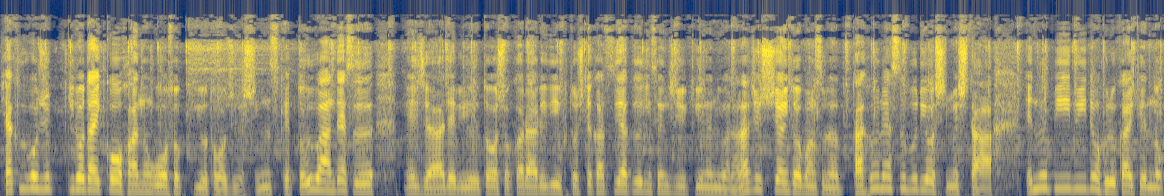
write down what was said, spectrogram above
150キロ台後半の剛速球を投じる新助っ人右腕です。メジャーデビュー当初からリリーフとして活躍、2019年には70試合に登板するなどタフネスぶりを示した NPB でもフル回転の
